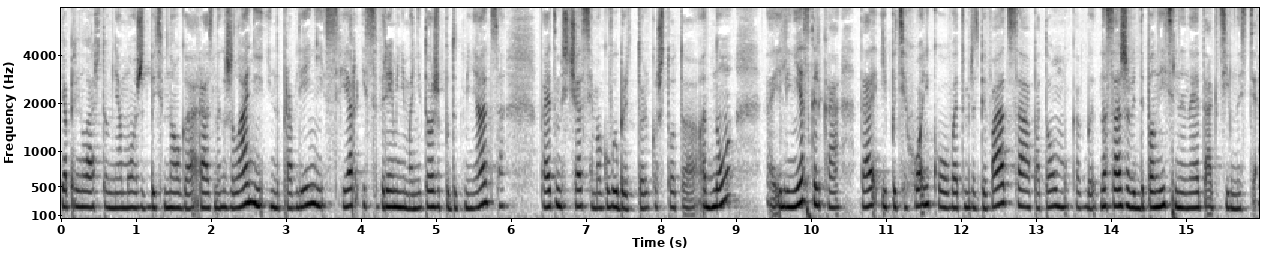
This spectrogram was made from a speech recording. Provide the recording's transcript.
Я поняла, что у меня может быть много разных желаний и направлений, сфер, и со временем они тоже будут меняться. Поэтому сейчас я могу выбрать только что-то одно э, или несколько, да, и потихоньку в этом разбиваться, а потом как бы насаживать дополнительные на это активности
